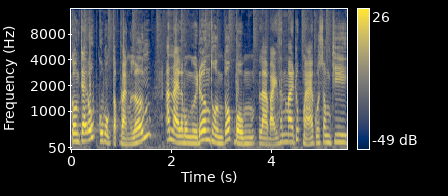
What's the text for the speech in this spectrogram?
con trai út của một tập đoàn lớn. Anh này là một người đơn thuần tốt bụng, là bạn thanh mai trúc mã của Song Chi.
